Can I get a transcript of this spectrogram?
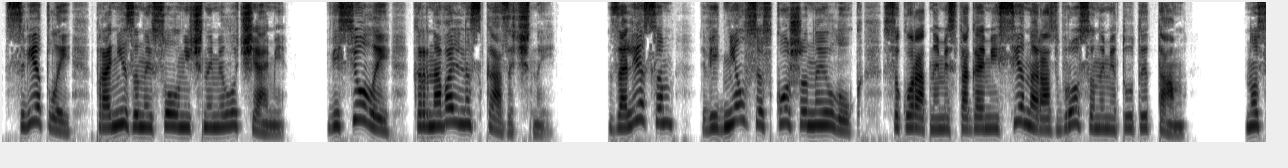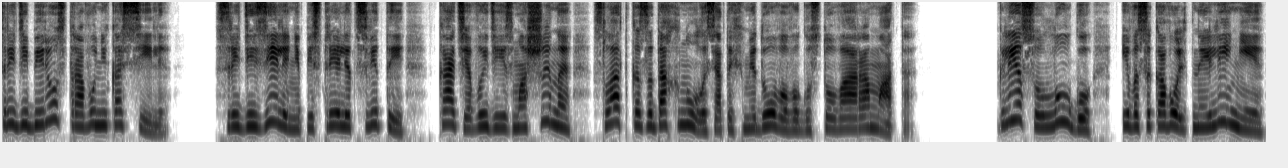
светлый, пронизанный солнечными лучами, веселый, карнавально-сказочный. За лесом виднелся скошенный луг с аккуратными стогами сена, разбросанными тут и там. Но среди берез траву не косили. Среди зелени пестрели цветы. Катя, выйдя из машины, сладко задохнулась от их медового густого аромата. К лесу, лугу и высоковольтной линии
